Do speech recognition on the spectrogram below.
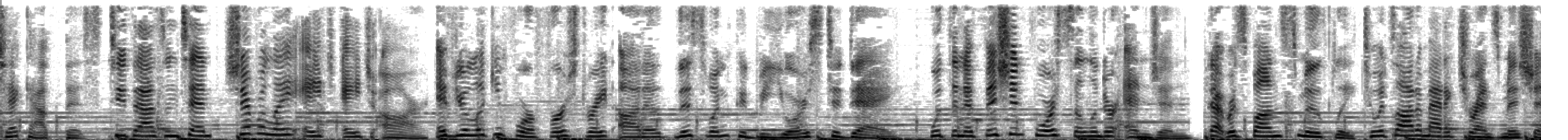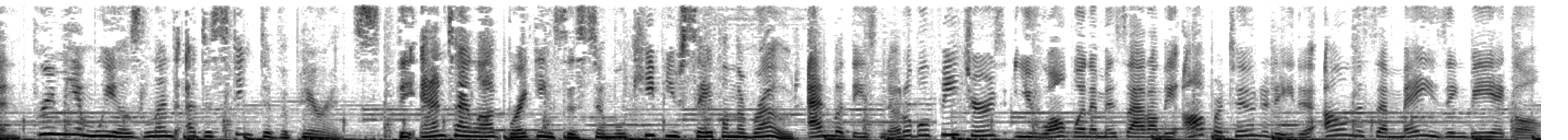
Check out this 2010 Chevrolet HHR. If you're looking for a first-rate auto, this one could be yours today. With an efficient four-cylinder engine that responds smoothly to its automatic transmission, premium wheels lend a distinctive appearance. The anti-lock braking system will keep you safe on the road. And with these notable features, you won't want to miss out on the opportunity to own this amazing vehicle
